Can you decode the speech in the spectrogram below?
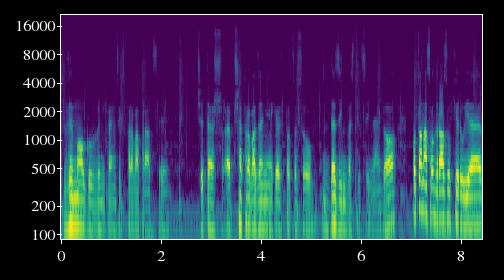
wymogów wynikających z prawa pracy, czy też e, przeprowadzenie jakiegoś procesu dezinwestycyjnego, bo to nas od razu kieruje e,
